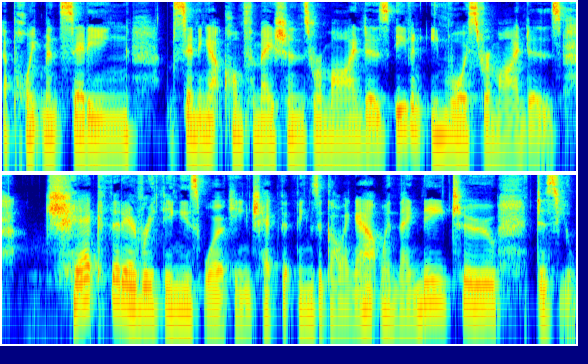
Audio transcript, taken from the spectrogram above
appointment setting, sending out confirmations, reminders, even invoice reminders check that everything is working, check that things are going out when they need to. Does your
